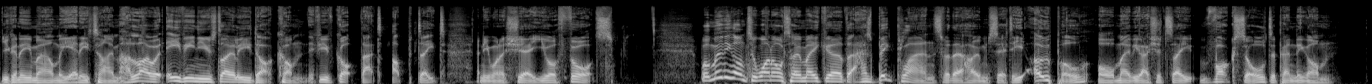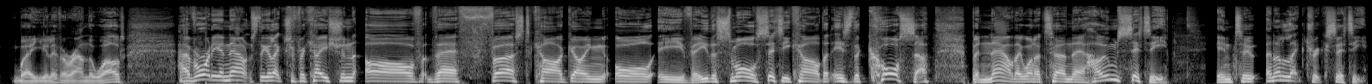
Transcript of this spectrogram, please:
you can email me anytime. Hello at evnewsdaily.com if you've got that update and you want to share your thoughts. Well, moving on to one automaker that has big plans for their home city, Opel, or maybe I should say Vauxhall, depending on where you live around the world, have already announced the electrification of their first car going all EV, the small city car that is the Corsa, but now they want to turn their home city into an electric city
